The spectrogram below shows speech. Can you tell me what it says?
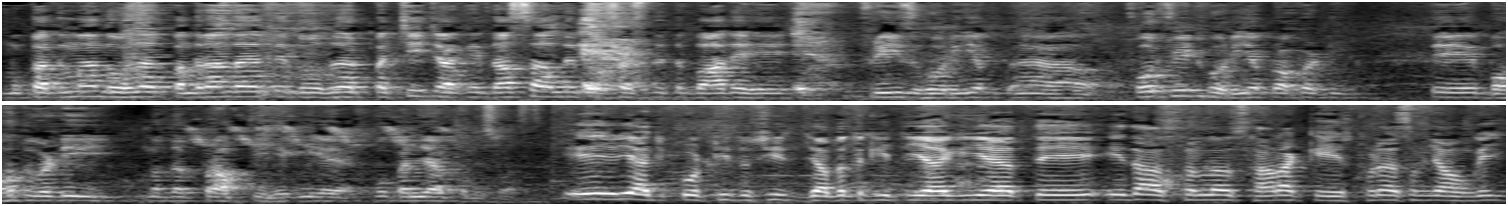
ਮੁਕੱਦਮਾ 2015 ਦਾ ਹੈ ਤੇ 2025 ਚ ਆ ਕੇ 10 ਸਾਲ ਦੇ ਪ੍ਰੋਸੈਸ ਦੇ ਤੋਂ ਬਾਅਦ ਇਹ ਫ੍ਰੀਜ਼ ਹੋ ਰਹੀ ਹੈ ਫੋਰਫੀਟ ਹੋ ਰਹੀ ਹੈ ਪ੍ਰਾਪਰਟੀ ਤੇ ਬਹੁਤ ਵੱਡੀ ਮਤਲਬ ਪ੍ਰਾਪਤੀ ਹੈਗੀ ਹੈ ਉਹ ਪੰਜਾਬ ਪੁਲਿਸ ਵਾਸਤੇ। ਇਹ ਜਿਹੜੀ ਅੱਜ ਕੋਠੀ ਤੁਸੀਂ ਜ਼ਬਤ ਕੀਤੀ ਹੈਗੀ ਹੈ ਤੇ ਇਹਦਾ ਅਸਲ ਸਾਰਾ ਕੇਸ ਥੋੜਾ ਸਮਝਾਓਗੇ ਜੀ?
